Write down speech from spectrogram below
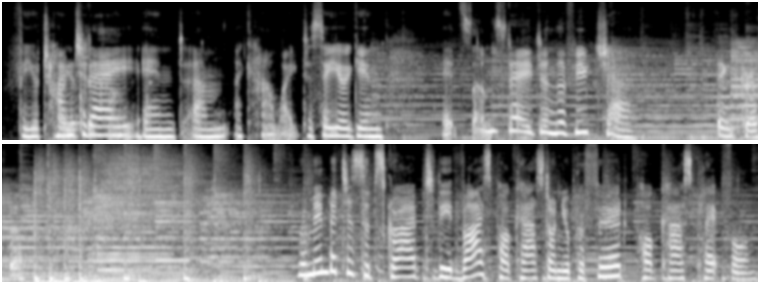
for your time today, and um, I can't wait to see you again at some stage in the future. Thanks, Carissa. Remember to subscribe to the Advice Podcast on your preferred podcast platform.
